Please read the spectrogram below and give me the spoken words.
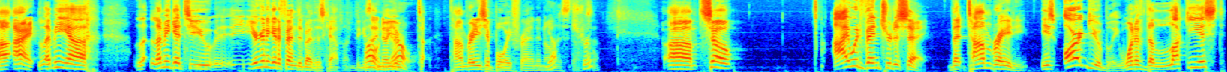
Uh, all right. Let me uh, l- let me get to you. You're going to get offended by this, Kaplan, because I Oh, know no. you're T- Tom Brady's your boyfriend and all this stuff. true. So. Um, so I would venture to say that Tom Brady is arguably one of the luckiest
